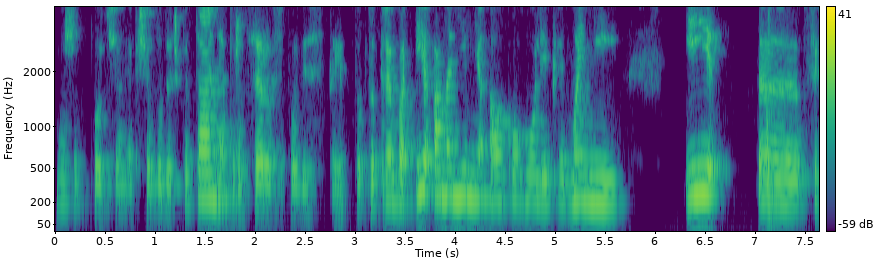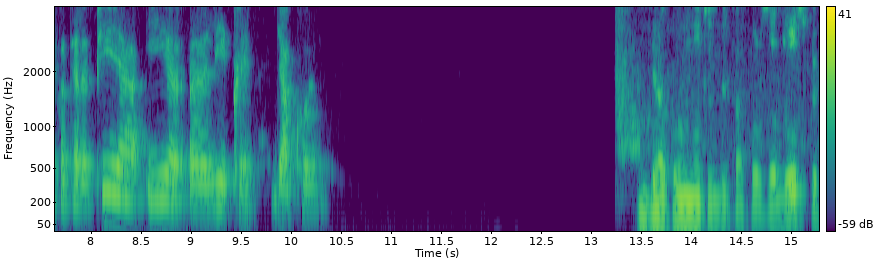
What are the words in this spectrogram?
Можу потім, якщо будуть питання, про це розповісти. Тобто треба і анонімні алкоголіки, мені, і психотерапія, і е, ліки. Дякую. Дякуємо тобі також за досвід,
